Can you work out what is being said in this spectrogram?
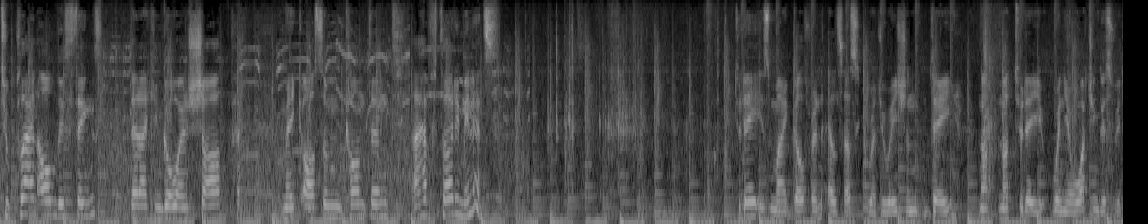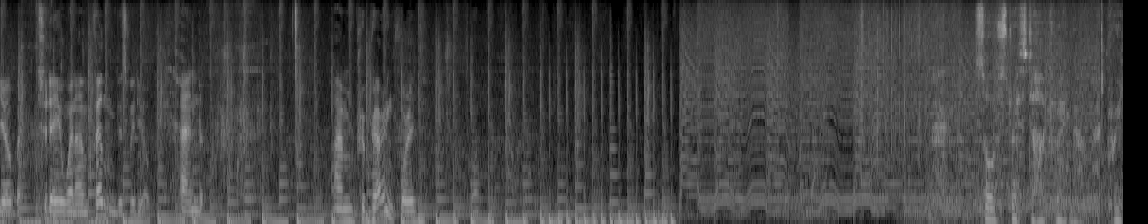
to plan all these things that I can go and shop, make awesome content. I have 30 minutes. Today is my girlfriend Elsa's graduation day. Not, not today when you're watching this video, but today when I'm filming this video. And I'm preparing for it. So stressed out right now. Breathe.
